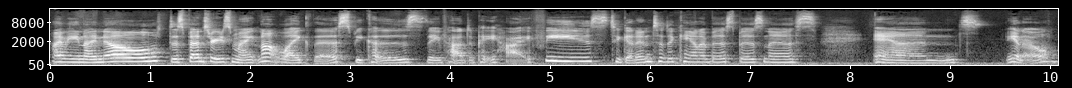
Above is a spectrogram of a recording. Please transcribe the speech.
I mean, I know dispensaries might not like this because they've had to pay high fees to get into the cannabis business and, you know,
